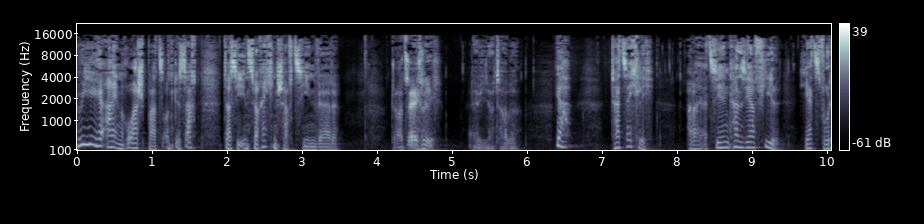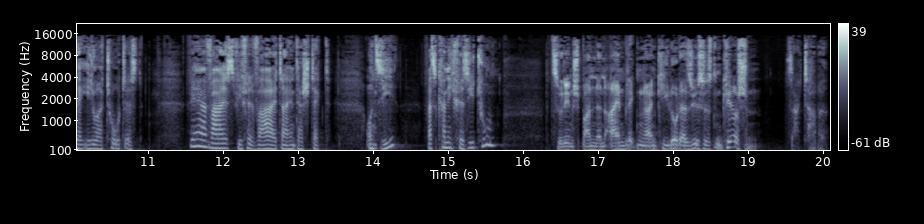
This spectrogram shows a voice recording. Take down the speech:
wie ein Rohrspatz, und gesagt, dass sie ihn zur Rechenschaft ziehen werde. Tatsächlich, erwidert Habe. Ja, tatsächlich. Aber erzählen kann sie ja viel, jetzt wo der Eduard tot ist. Wer weiß, wie viel Wahrheit dahinter steckt. Und Sie? Was kann ich für Sie tun? Zu den spannenden Einblicken ein Kilo der süßesten Kirschen, sagt Habe.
